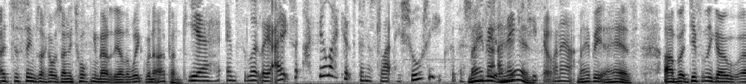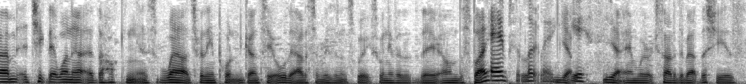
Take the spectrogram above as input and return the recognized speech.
It just seems like I was only talking about it the other week when it opened. Yeah, absolutely. I actually, I feel like it's been a slightly shorter exhibition. Maybe it I need to check that one out. Maybe it has. Uh, but definitely go um, check that one out at the Hocken as well. It's really important to go and see all the artists in residence works whenever they're on display. Absolutely. Yeah. Yes. Yeah, and we're excited about this year's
